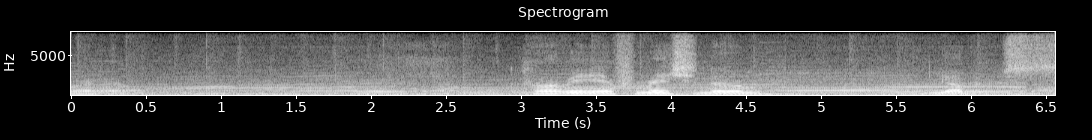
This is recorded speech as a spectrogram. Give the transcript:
right now. Don't have any information on the others.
